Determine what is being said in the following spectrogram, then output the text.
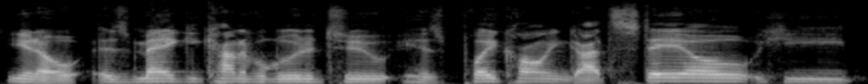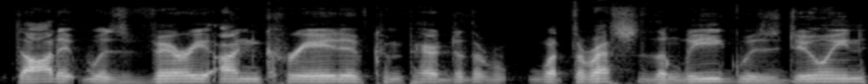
you know, as Maggie kind of alluded to, his play calling got stale. He thought it was very uncreative compared to the what the rest of the league was doing.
